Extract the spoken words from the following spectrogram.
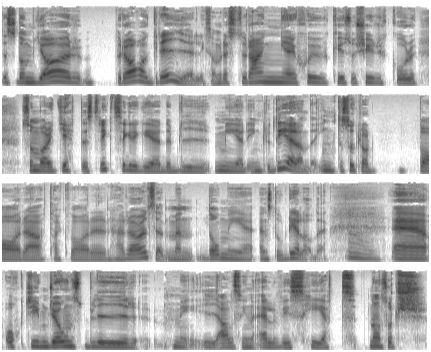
alltså de gör bra grejer. Liksom. Restauranger, sjukhus och kyrkor som varit jättestrikt segregerade blir mer inkluderande. Inte såklart bara tack vare den här rörelsen men de är en stor del av det. Eh, och Jim Jones blir med, i all sin Elvis-het någon sorts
